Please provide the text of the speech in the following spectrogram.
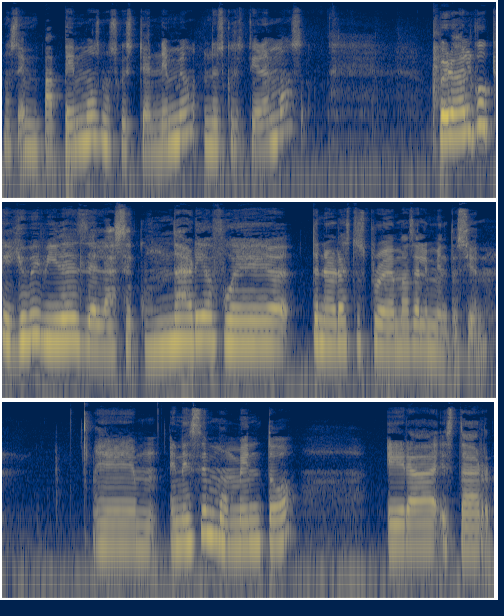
nos empapemos, nos cuestionemos, nos cuestionemos. Pero algo que yo viví desde la secundaria fue tener estos problemas de alimentación. Em, en ese momento era estar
